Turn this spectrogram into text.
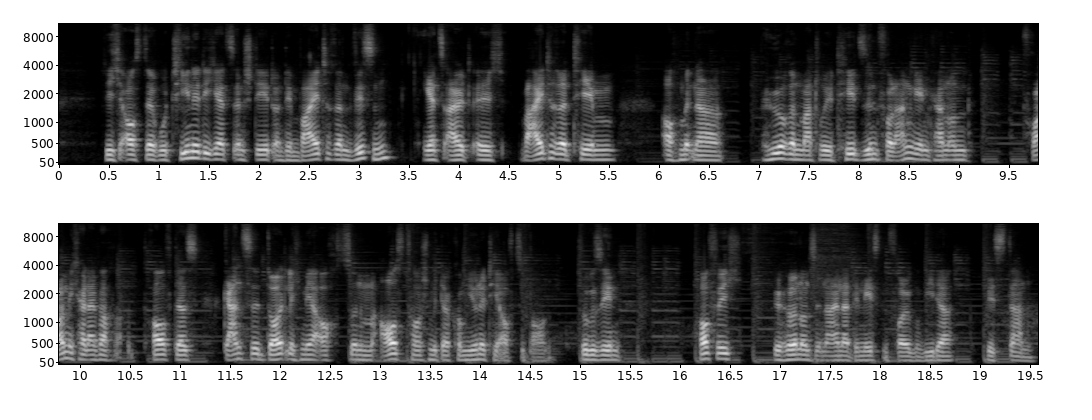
wie ich aus der Routine, die jetzt entsteht und dem weiteren Wissen, jetzt halt ich weitere Themen auch mit einer höheren Maturität sinnvoll angehen kann und freue mich halt einfach drauf, das Ganze deutlich mehr auch zu einem Austausch mit der Community aufzubauen. So gesehen hoffe ich, wir hören uns in einer der nächsten Folgen wieder. Bis dann.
